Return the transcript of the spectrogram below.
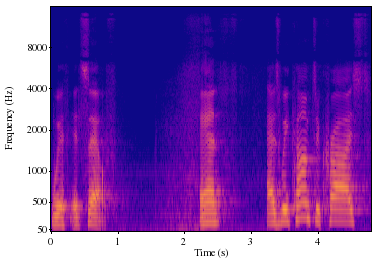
with itself. And as we come to Christ,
